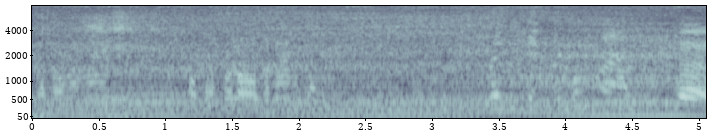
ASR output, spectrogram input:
แล้วเขาก็ให้ของบกรมานั่งกันไม่มีเด็กคนมาเลยเออ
